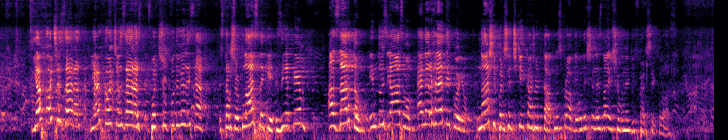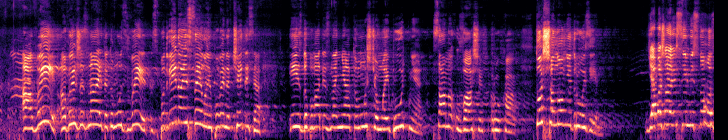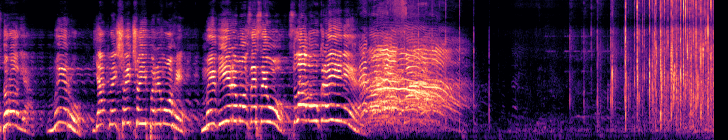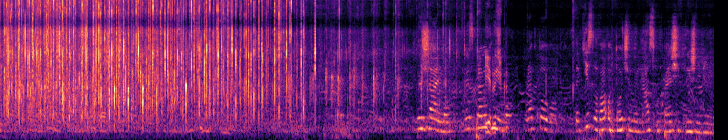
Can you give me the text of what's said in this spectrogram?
Я хочу зараз, я хочу зараз, щоб подивилися старшокласники, з яким азартом, ентузіазмом, енергетикою наші першачки кажуть так. Ну справді вони ще не знають, що вони йдуть в перший клас. А ви, а ви вже знаєте, тому ви з подвійною силою повинні вчитися і здобувати знання, тому що майбутнє саме у ваших руках. Тож, шановні друзі, я бажаю всім міцного здоров'я, миру, якнайшвидшої перемоги. Ми віримо в ЗСУ! Слава Безжально, несправедливо, раптово. Такі слова оточили нас у перші тижні війни.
